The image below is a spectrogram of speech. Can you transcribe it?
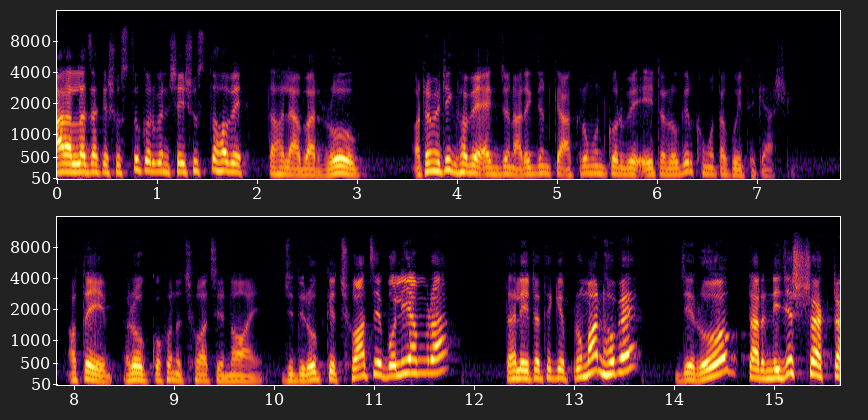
আর আল্লাহ যাকে সুস্থ করবেন সেই সুস্থ হবে, তাহলে আবার রোগ। অটোমেটিকভাবে একজন আরেকজনকে আক্রমণ করবে, এটা রোগের ক্ষমতা কই থেকে আসলো? অতএব রোগ কখনো ছোঁয়াচে নয়। যদি রোগকে ছোঁয়াচে বলি আমরা, তাহলে এটা থেকে প্রমাণ হবে যে রোগ তার নিজস্ব একটা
